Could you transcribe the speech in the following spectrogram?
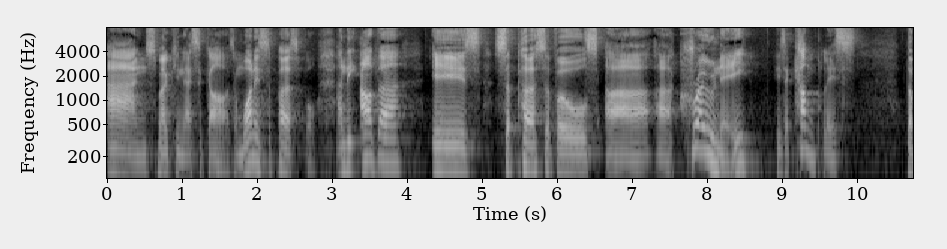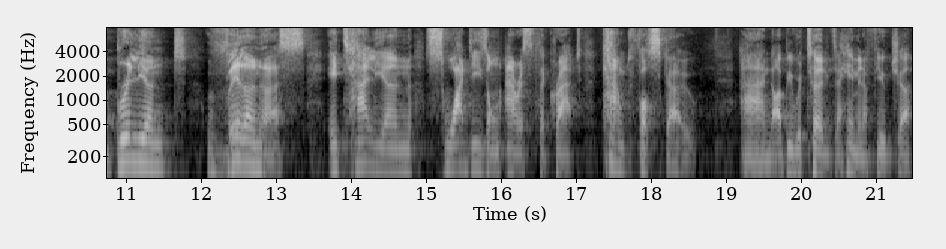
and smoking their cigars. And one is Sir Percival, and the other is Sir Percival's uh, uh, crony, his accomplice, the brilliant, villainous Italian soi-disant aristocrat, Count Fosco. And I'll be returning to him in a future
